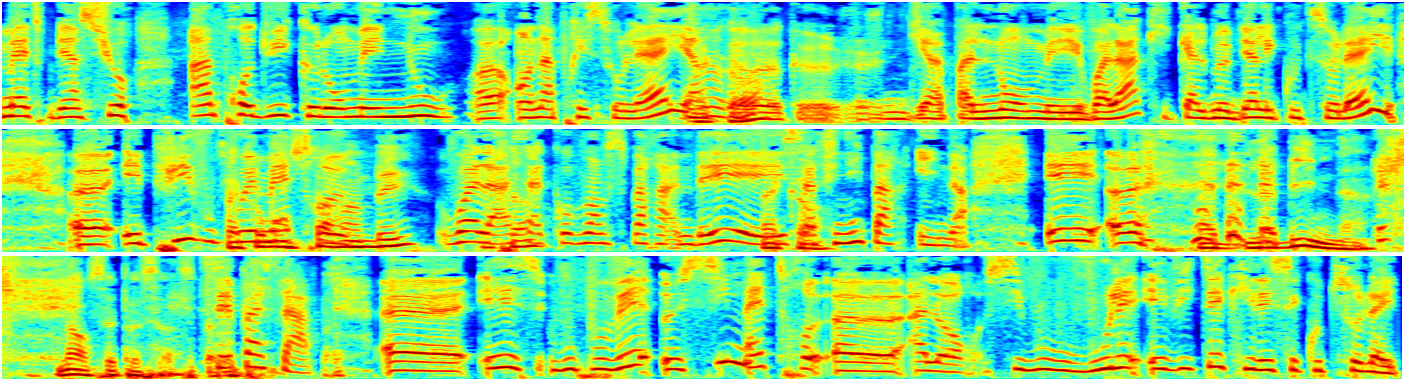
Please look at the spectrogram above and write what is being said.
mettre bien sûr un produit que l'on met nous euh, en après soleil, hein, que je ne dirais pas le nom, mais voilà, qui calme bien les coups de soleil. Et puis vous Ça pouvez commence mettre. par un B Voilà, ça, ça commence par un B et ça finit par in. Et La, bine. Non, c'est pas ça. C'est pas, pas ça. Euh, et vous pouvez aussi mettre, euh, alors si vous voulez éviter qu'il ait ses coups de soleil,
